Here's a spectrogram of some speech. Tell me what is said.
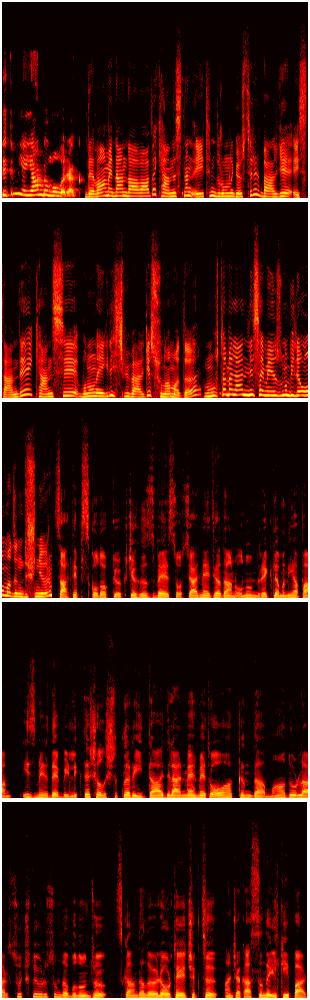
Dedim ya yan dal olarak. Devam eden davada kendisinden eğitim durumunu gösterir belge istendi. Kendisi bununla ilgili hiçbir belge sunamadı. Muhtemelen lise mezunu bile olmadığını düşünüyorum. Sahte psikolog Gökçe Hız ve sosyal medyadan onun reklamını yapan, İzmir'de birlikte çalıştıkları iddia edilen Mehmet O hakkında mağdurlar suç duyurusunda bulundu. Skandal öyle ortaya çıktı. Ancak aslında ilk ihbar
